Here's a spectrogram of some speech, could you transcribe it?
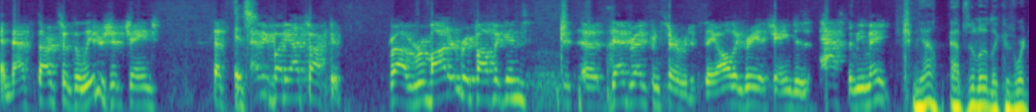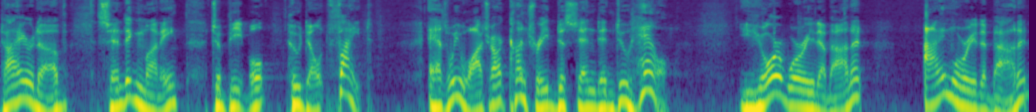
and that starts with the leadership change. That's It's- everybody I talk to. Moderate Republicans, uh, dead red conservatives. They all agree a change has to be made. Yeah, absolutely. Because we're tired of sending money to people who don't fight as we watch our country descend into hell. You're worried about it. I'm worried about it.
